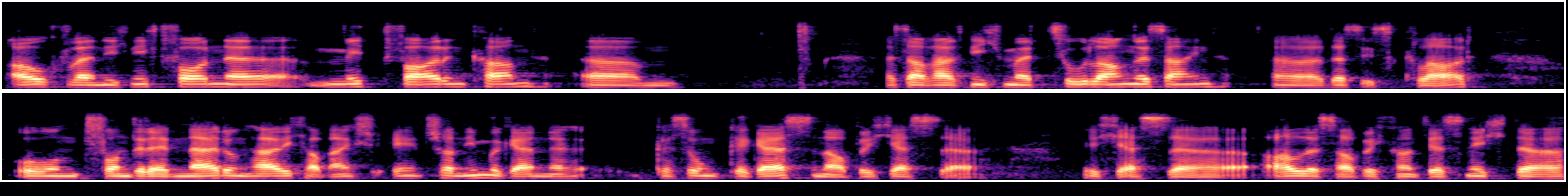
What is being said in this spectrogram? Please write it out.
auch wenn ich nicht vorne mitfahren kann. Ähm, es darf auch nicht mehr zu lange sein äh, das ist klar. Und von der Ernährung her, ich habe eigentlich schon immer gerne gesund gegessen, aber ich esse, ich esse alles, aber ich konnte jetzt nicht äh,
